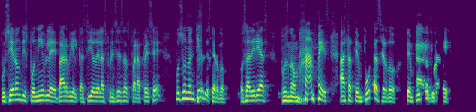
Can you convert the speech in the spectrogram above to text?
pusieron disponible Barbie el Castillo de las Princesas para PC, pues uno entiende, cerdo. O sea, dirías, pues no mames, hasta te emputas, cerdo. Te emputas porque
